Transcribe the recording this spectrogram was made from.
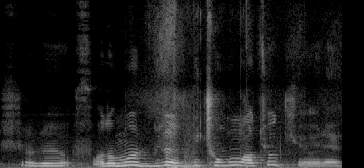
Şöyle of, adamlar bize bir çoğum atıyor ki öyle.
